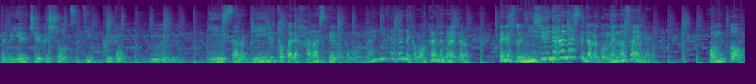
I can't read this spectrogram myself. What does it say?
例えば YouTube ショーツ、TikTok、インスタのリールとかで話してるのか、もう何が何だか分からなくなっちゃうの。だけどちょっと二重に話してたらごめんなさいね。ほんと。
